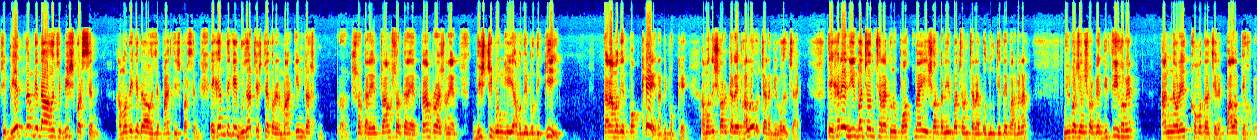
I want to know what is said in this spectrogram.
সেই ভিয়েতনামকে দেওয়া হয়েছে বিশ পার্সেন্ট আমাদেরকে দেওয়া হয়েছে পঁয়ত্রিশ পার্সেন্ট এখান থেকেই বোঝার চেষ্টা করেন মার্কিন রাষ্ট্র- সরকারের ট্রাম্প সরকারের ট্রাম্প প্রশাসনের দৃষ্টিভঙ্গি আমাদের প্রতি কি? তারা আমাদের পক্ষে না বিপক্ষে? আমাদের সরকারে ভালো চায় না বিপক্ষে চায়? তো এখানে নির্বাচন ছাড়া কোনো পথ নাই, এই সরকার নির্বাচন ছাড়া কোনো যেতে পারবে না। নির্বাচন সরকার দিতেই হবে, আর না হলে ক্ষমতা ছেড়ে পালাতে হবে।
